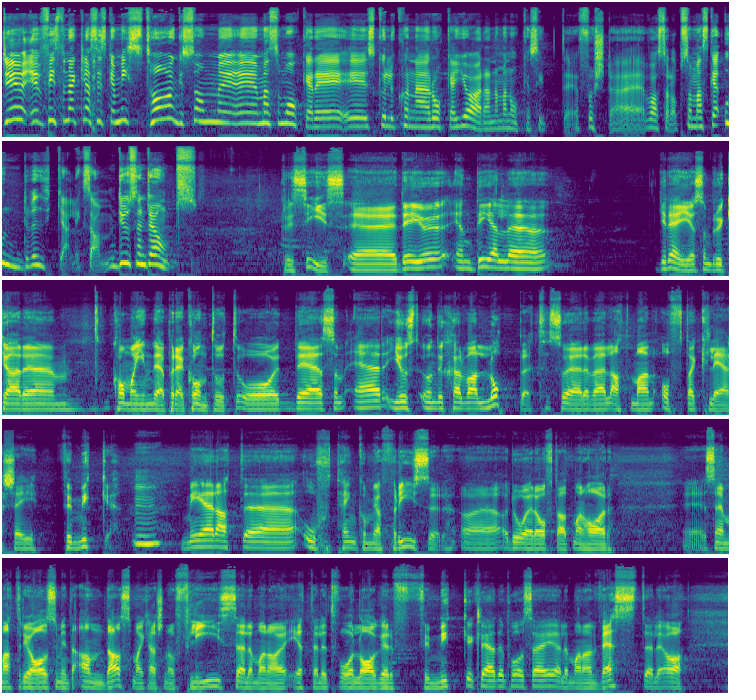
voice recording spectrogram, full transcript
Du, finns det några klassiska misstag som man som åkare skulle kunna råka göra när man åker sitt första Vasalopp som man ska undvika? Liksom? Do's and don'ts. Precis. Det är ju en del grejer som brukar komma in där på det kontot och det som är just under själva loppet så är det väl att man ofta klär sig för mycket. Mm. Mer att, eh, oh, tänk om jag fryser. Eh, och då är det ofta att man har eh, material som inte andas. Man kanske har flis eller man har ett eller två lager för mycket kläder på sig eller man har en väst. Eller, ja.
